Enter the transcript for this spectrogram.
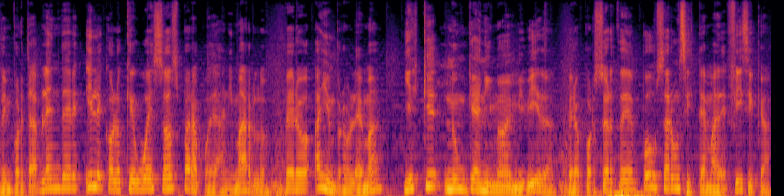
lo importé a Blender y le coloqué huesos para poder animarlo. Pero hay un problema, y es que nunca he animado en mi vida, pero por suerte puedo usar un sistema de física,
